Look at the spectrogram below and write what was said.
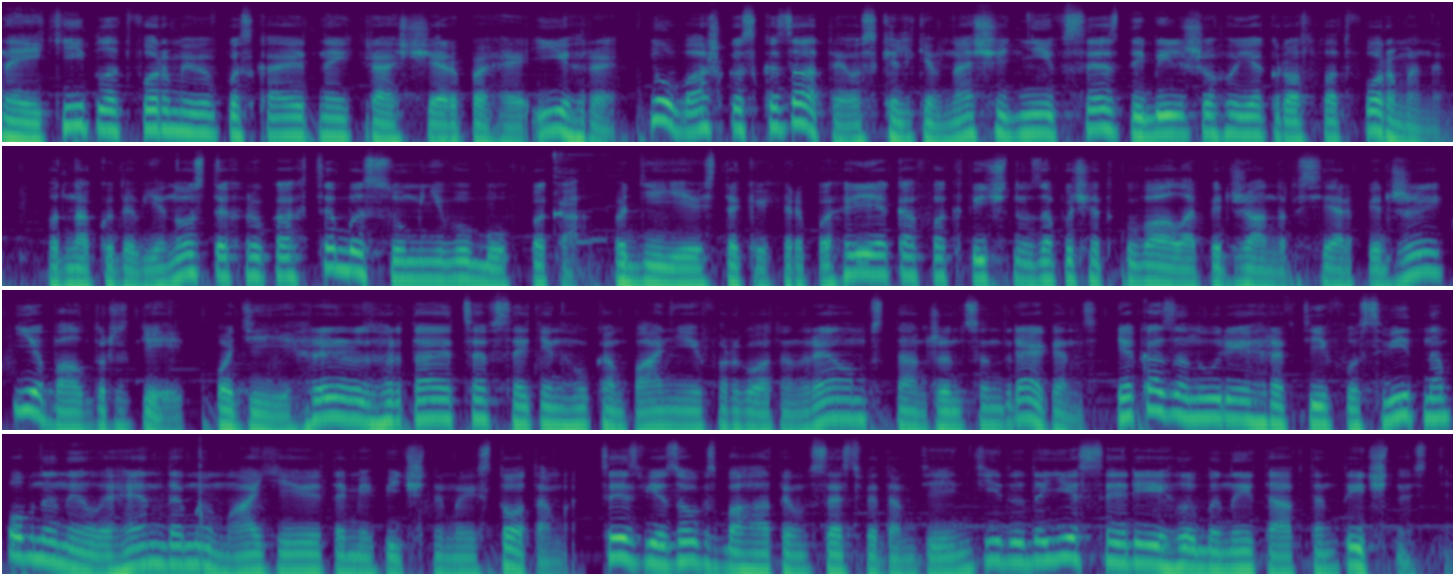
На якій платформі випускають найкращі RPG ігри? Ну важко сказати, оскільки в наші дні все здебільшого є кросплатформеним. Однак у 90-х роках це без сумніву був ПК. Однією з таких RPG, яка фактично започаткувала піджанр CRPG, є Baldur's Gate. Події гри розгортаються в сетінгу кампанії Forgotten Realms Dungeons and Dragons, яка занурює гравців у світ, наповнений легендами, магією та міфічними істотами. Цей зв'язок з багатим всесвітом D&D додає серії глибини та автентичності.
